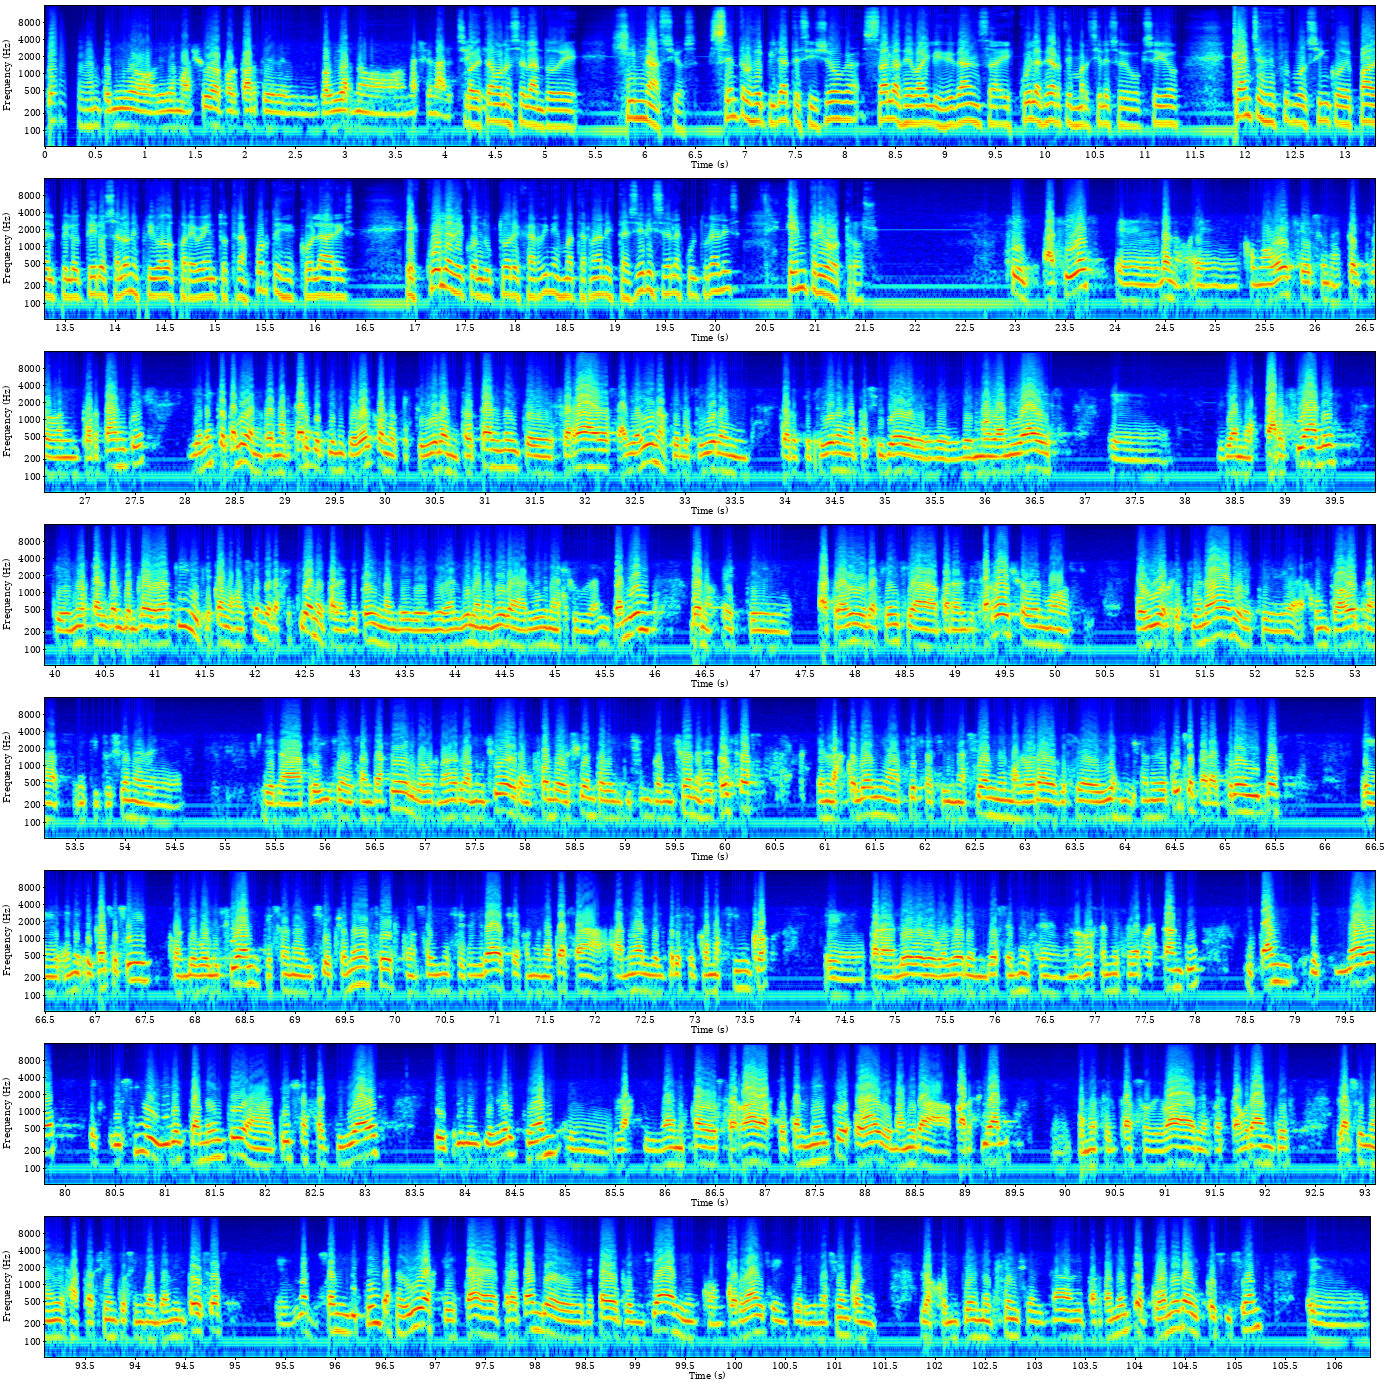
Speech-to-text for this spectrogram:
que han tenido, digamos, ayuda por parte del gobierno nacional. Estamos hablando de gimnasios, centros de pilates y yoga, salas de baile y de danza, escuelas de artes marciales o de boxeo, canchas de fútbol 5 de pádel, peloteros, salones privados para eventos, transportes escolares, escuelas de conductores, jardines maternales, talleres y salas culturales, entre otros. Sí, así es. Eh, bueno, eh, como ves es un espectro importante y en esto también remarcar que tiene que ver con los que estuvieron totalmente cerrados. Hay algunos que lo estuvieron porque tuvieron la posibilidad de, modalidades, eh, digamos, parciales que no están contemplados aquí y que estamos haciendo las gestiones para que tengan de, alguna manera alguna ayuda. Y también, bueno, este, a través de la Agencia para el Desarrollo hemos podido gestionar este, junto a otras instituciones de la provincia de Santa Fe, el gobernador lo anunció, era un fondo de 125 millones de pesos. En las colonias esa asignación hemos logrado que sea de 10 millones de pesos para créditos, eh, en este caso sí, con devolución, que son a 18 meses, con 6 meses de gracia, con una tasa anual del 13,5 eh, para luego devolver en 12 meses, en los 12 meses restantes, están destinados exclusivo y directamente a aquellas actividades que tienen que ver con eh, las que han estado cerradas totalmente o de manera parcial, eh, como es el caso de bares, restaurantes, la suma es hasta 150 mil pesos. Bueno, son distintas medidas que está tratando el Estado provincial en concordancia y coordinación con los comités de emergencia de cada departamento poner a disposición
